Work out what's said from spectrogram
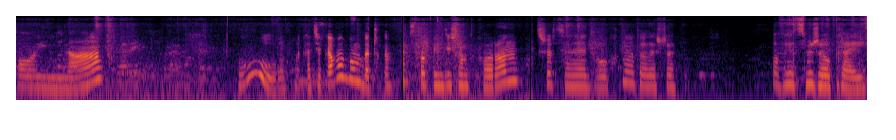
Hojna. Uuu, jaka ciekawa bombeczka. 150 koron, 3 w cenie dwóch. No to jeszcze powiedzmy, że okej.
